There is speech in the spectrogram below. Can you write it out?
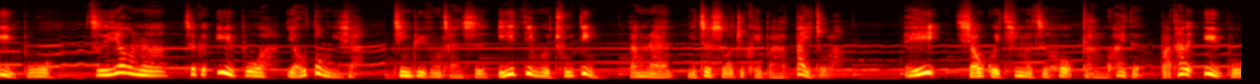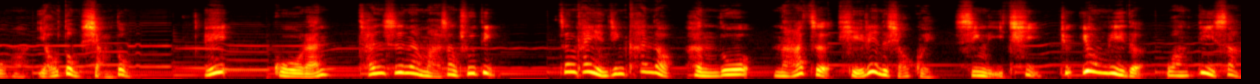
玉钵，只要呢这个玉钵啊摇动一下，金碧峰禅师一定会出定。当然，你这时候就可以把他带走了。哎，小鬼听了之后，赶快的把他的玉钵啊摇动响动。哎，果然禅师呢马上出定，睁开眼睛看到很多拿着铁链的小鬼，心里一气，就用力的往地上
